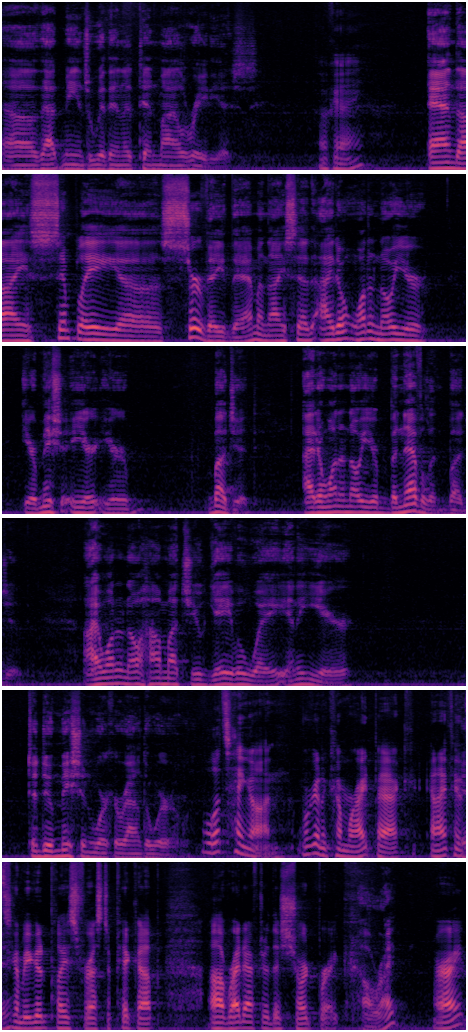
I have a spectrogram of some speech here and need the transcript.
Uh, that means within a 10 mile radius. Okay. And I simply uh, surveyed them and I said, I don't want to know your, your, mission, your, your budget. I don't want to know your benevolent budget. I want to know how much you gave away in a year to do mission work around the world. Well, let's hang on. We're going to come right back, and I think okay. this is going to be a good place for us to pick up uh, right after this short break. All right. All right.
